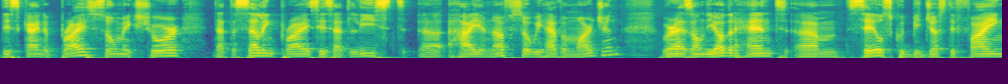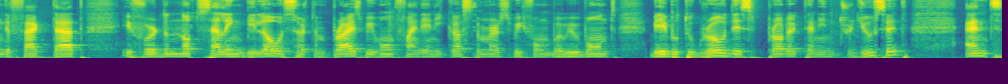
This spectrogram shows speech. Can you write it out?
this kind of price. So make sure that the selling price is at least uh, high enough so we have a margin. Whereas on the other hand, um, sales could be justifying the fact that if we're not selling below a certain price, we won't find any customers, we we won't be able to grow this product and introduce it. And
